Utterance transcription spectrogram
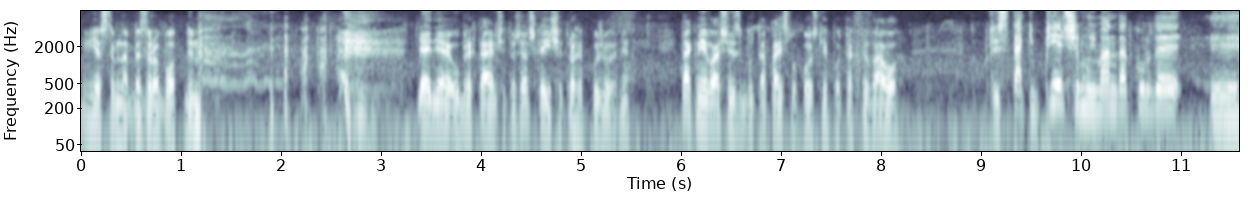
Jestem na bezrobotnym. nie, nie, ubrechtałem się troszeczkę i się trochę wkurzyłem, nie? Tak mnie właśnie z buta państwo polskie potraktowało. To jest taki pierwszy mój mandat, kurde, yy,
